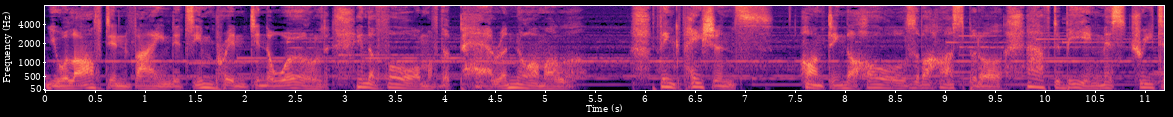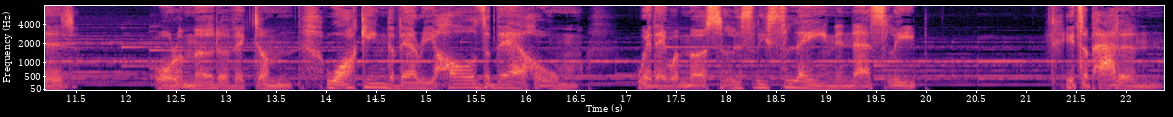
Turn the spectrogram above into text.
you will often find its imprint in the world in the form of the paranormal. Think patients haunting the halls of a hospital after being mistreated. Or a murder victim walking the very halls of their home where they were mercilessly slain in their sleep. It's a pattern,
